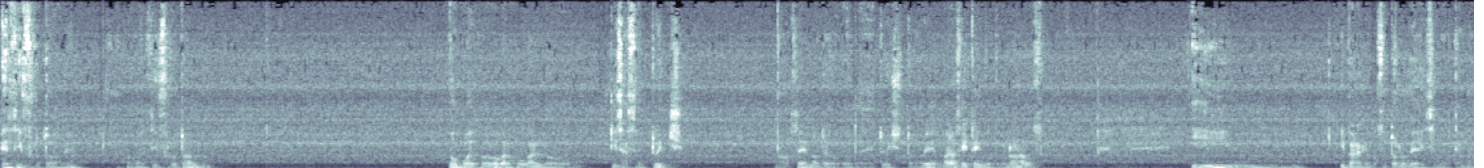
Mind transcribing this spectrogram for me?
es disfrutón, ¿eh? El es disfrutón. Un buen juego para jugarlo quizás en Twitch. No sé, no tengo cuenta de Twitch todavía. Bueno, sí tengo, pero no la uso. Y, y para que vosotros lo veáis en el canal.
